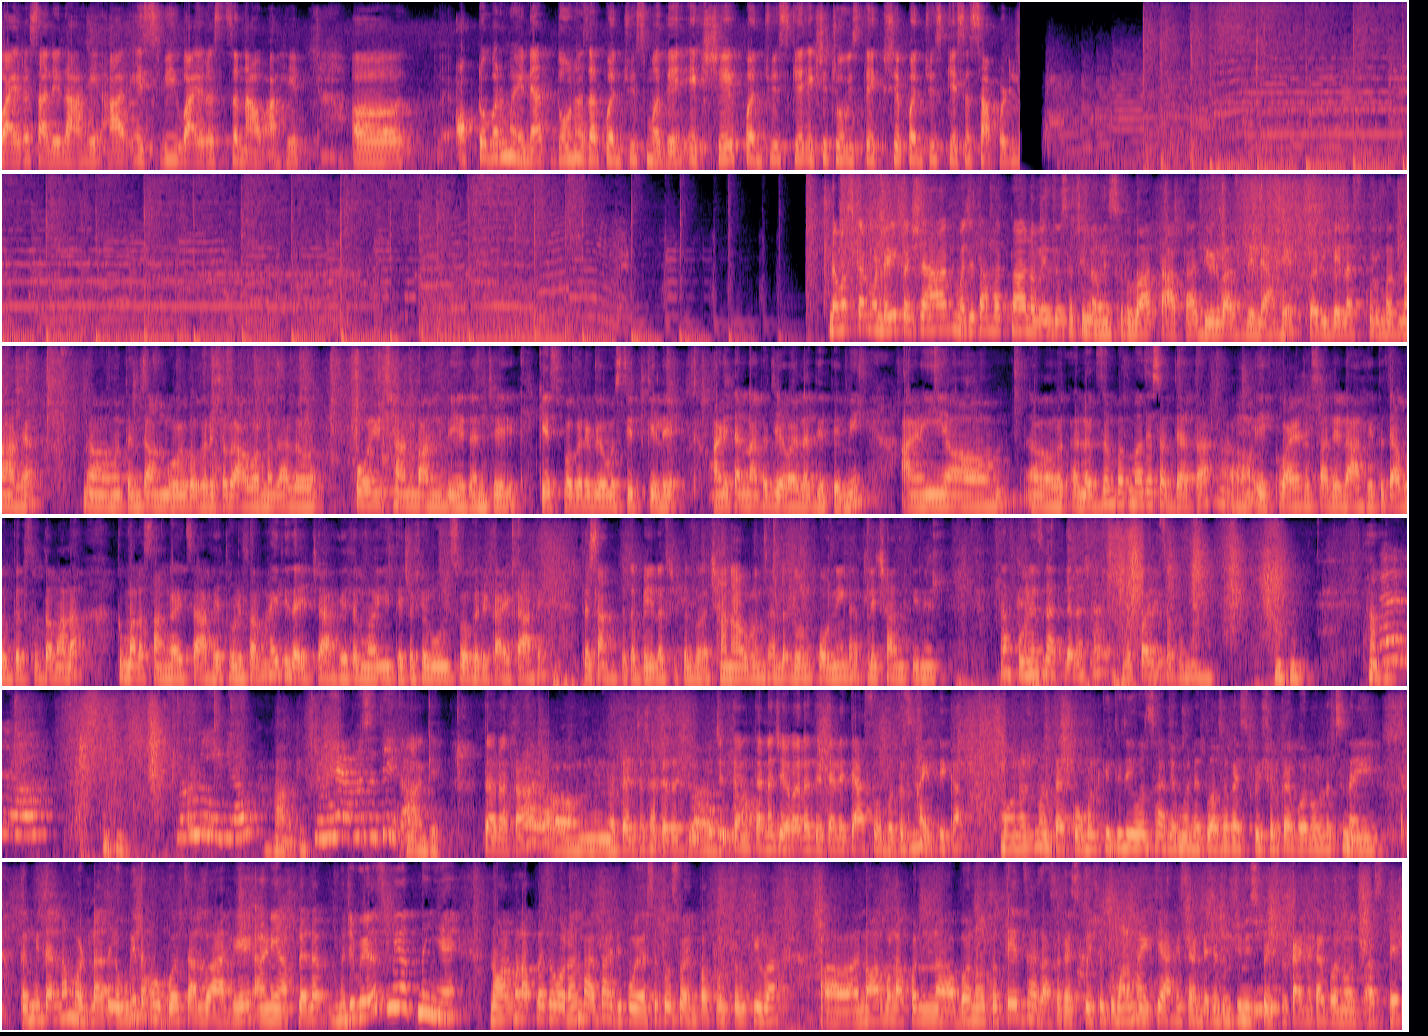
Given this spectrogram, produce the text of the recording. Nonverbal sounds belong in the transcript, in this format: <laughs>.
Virus आलेला आहे. R S V व्हायरसचं नाव आहे. ऑक्टोबर महिन्यात दोन हजार पंचवीसमध्ये एकशे पंचवीस के एकशे चोवीस ते एकशे पंचवीस केसेस सापडले. नमस्कार मंडळी कशा आहात? मजेत आहात ना? नवीन दिवसाची नवीन सुरुवात. आता दीड वाजलेल्या आहेत. तरी बेला स्कूलमधनं आल्या. मग त्यांचं आंघोळ वगैरे सगळं आवरणं झालं. पोळी छान बांधली त्यांचे केस वगैरे व्यवस्थित केले आणि त्यांना आता जेवायला देते मी. आणि लक्झमबर्गमध्ये सध्या आता एक व्हायरस आलेला आहे तर त्याबद्दल सुद्धा मला तुम्हाला सांगायचं आहे. थोडीफार माहिती द्यायची आहे तर मग इथे कसे रूल्स वगैरे काय काय आहे ते सांगते. तर बेलाची पण बघा छान आवरून झालं. दोन पोणी घातले छान तिने. ना पुणेच घातले ना छान? परीचं पण आहे. <laughs> <laughs> हा घे. हा घे. तर आता त्यांच्यासाठी आता ज- त्यांना जेवायला देते आणि त्यासोबतच माहिती का? मनोज म्हणताय कोमल किती दिवस झाले म्हणे तू असं काही स्पेशल काही बनवलंच नाही. तर मी त्यांना म्हटलं आता एवढी धावपळ चालू आहे आणि आपल्याला म्हणजे वेळच मिळत नाही आहे नॉर्मल आपला जो वरण भात भाजी पोळी असतो तो स्वयंपाक होतो किंवा नॉर्मल आपण बनवतो तेच झालं. असं काही स्पेशल तुम्हाला माहिती आहे? संडेच्या दिवशी मी स्पेशल काही ना काय बनवत असते.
